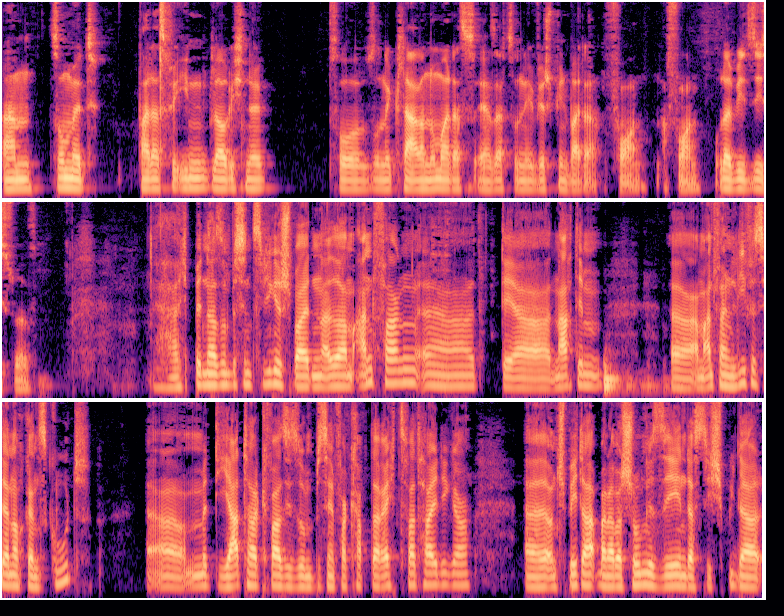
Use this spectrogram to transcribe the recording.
Ähm, somit war das für ihn, glaube ich, eine so, so eine klare Nummer, dass er sagt, so, nee, wir spielen weiter vorn, nach vorn. Oder wie siehst du das? Ja, ich bin da so ein bisschen zwiegespalten. Also am Anfang, äh, der, nach dem, äh, am Anfang lief es ja noch ganz gut. Äh, mit Jatta quasi so ein bisschen verkappter Rechtsverteidiger. Äh, und später hat man aber schon gesehen, dass die Spieler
